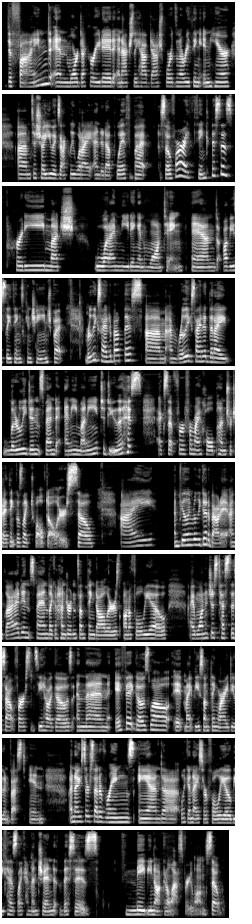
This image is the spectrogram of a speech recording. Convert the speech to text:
defined and more decorated and actually have dashboards and everything in here um, to show you exactly what I ended up with. But so far, I think this is pretty much what I'm needing and wanting. And obviously things can change, but I'm really excited about this. Um, I'm really excited that I literally didn't spend any money to do this except for for my hole punch, which I think was like $12. So I I'm feeling really good about it. I'm glad I didn't spend like a hundred and something dollars on a folio. I want to just test this out first and see how it goes. And then if it goes well, it might be something where I do invest in a nicer set of rings and uh, like a nicer folio because like I mentioned, this is maybe not going to last very long. So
